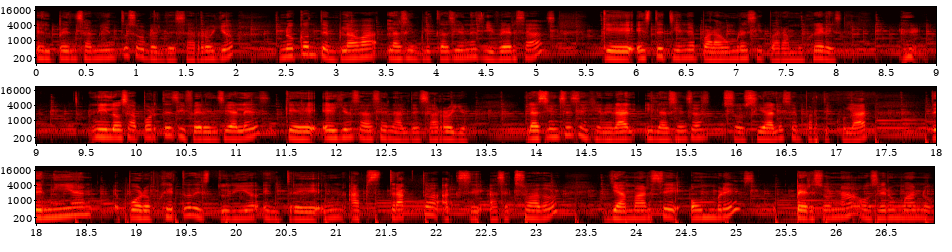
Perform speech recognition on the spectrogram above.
el pensamiento sobre el desarrollo no contemplaba las implicaciones diversas que éste tiene para hombres y para mujeres, ni los aportes diferenciales que ellos hacen al desarrollo. Las ciencias en general y las ciencias sociales en particular tenían por objeto de estudio entre un abstracto asexuado llamarse hombres, persona o ser humano,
